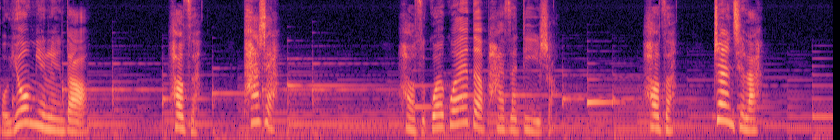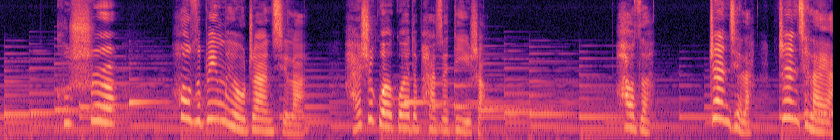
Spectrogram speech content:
我又命令道：“耗子，趴下。”耗子乖乖地趴在地上。耗子，站起来。可是，耗子并没有站起来，还是乖乖地趴在地上。耗子，站起来，站起来呀！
